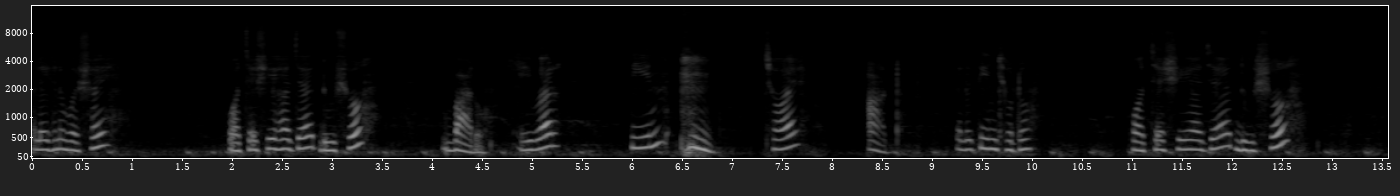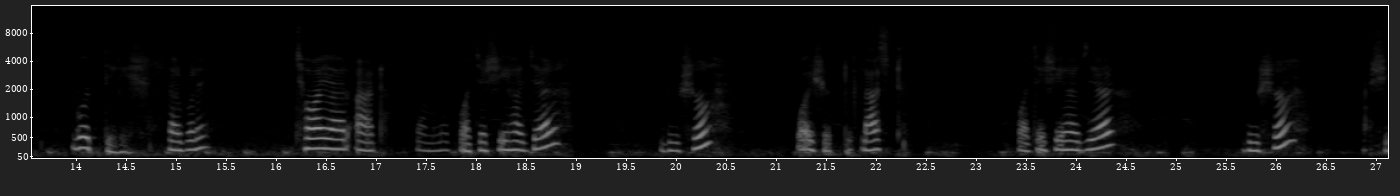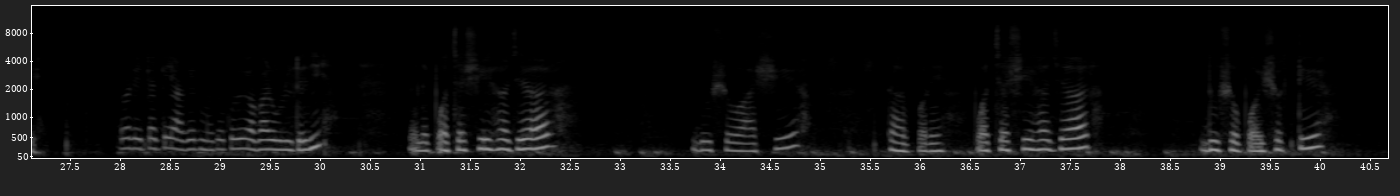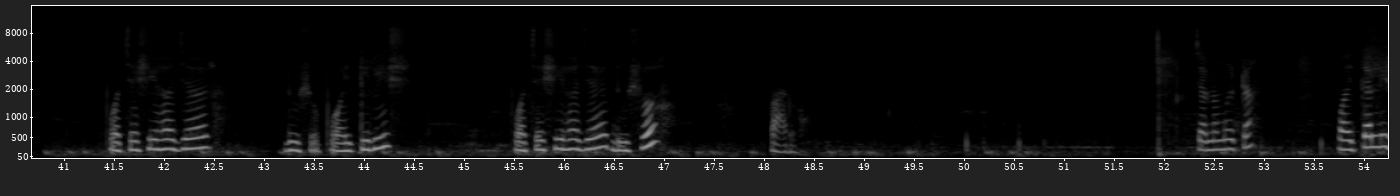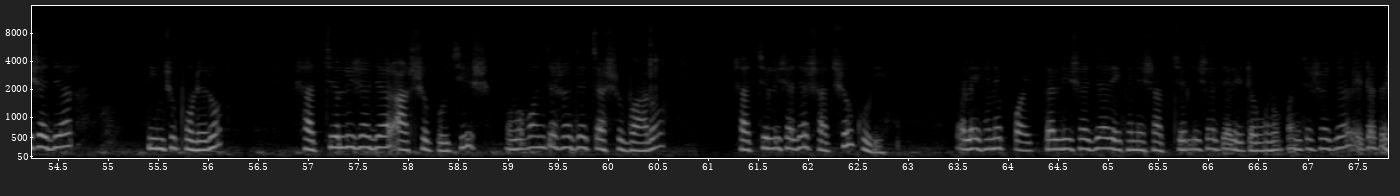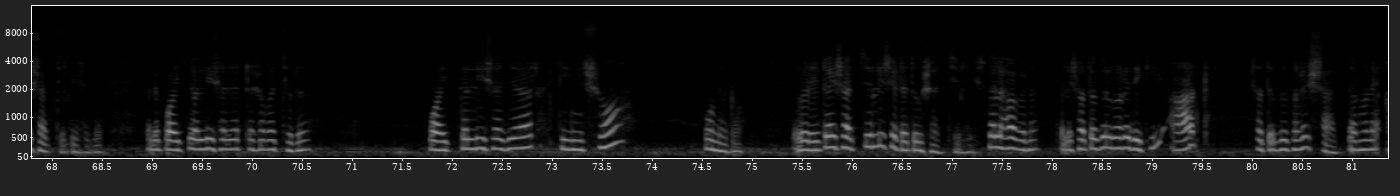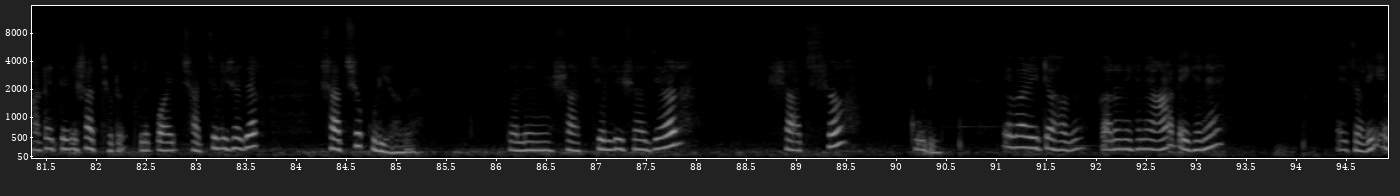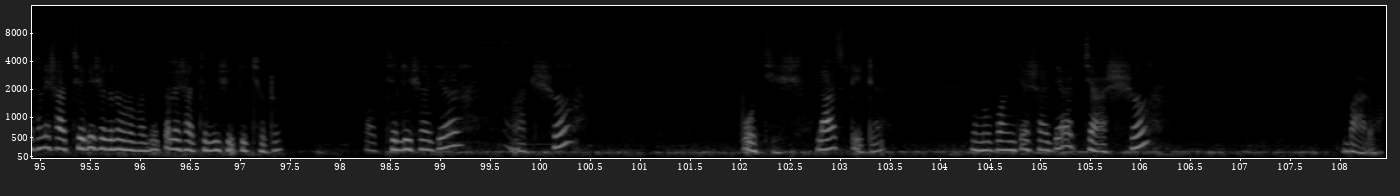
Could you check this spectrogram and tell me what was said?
তাহলে এখানে বসাই পঁচাশি হাজার দুশো বারো। এইবার তিন, ছয়, আট। তাহলে তিন ছোটো। পঁচাশি হাজার দুশো বত্রিশ। তারপরে ছয় আর আট, তার মানে পঁচাশি হাজার দুশো পঁয়ষট্টি। লাস্ট পঁচাশি হাজার দুশো আশি। এবার এটাকে আগের মতো করে আবার উল্টে দিই। তাহলে পঁচাশি হাজার দুশো আশি, তারপরে পঁচাশি হাজার দুশো পঁয়ষট্টি, পঁচাশি হাজার দুশো পঁয়ত্রিশ, পঁচাশি হাজার দুশো বারো। চার নম্বরটা, পঁয়তাল্লিশ হাজার তিনশো পনেরো, সাতচল্লিশ হাজার আটশো পঁচিশ, উনপঞ্চাশ হাজার চারশো বারো, সাতচল্লিশ হাজার সাতশো কুড়ি। তাহলে এখানে পঁয়তাল্লিশ হাজার, এখানে সাতচল্লিশ হাজার, এটা উনপঞ্চাশ হাজার এটা তো সাতচল্লিশ হাজার। তাহলে পঁয়তাল্লিশ হাজারটা সবার ছোটো। পঁয়তাল্লিশ হাজার তিনশো পনেরো। এবার এটাই সাতচল্লিশ, এটাতেও সাতচল্লিশ। তাহলে হবে না। তাহলে শতকের ঘরে দেখি আট, শতকের ঘরে সাত। তার মানে আটের থেকে সাত ছোটো। তাহলে পঁয় সাতচল্লিশ হাজার সাতশো কুড়ি হবে। তাহলে সাতচল্লিশ হাজার সাতশো কুড়ি। এবার এইটা হবে, কারণ এখানে আট, এখানে, এই সরি এখানে সাতচল্লিশ, এখানে উনপঞ্চাশ, তাহলে সাতচল্লিশ ইতির ছোটো। সাতচল্লিশ হাজার আটশো পঁচিশ। লাস্ট এটা, উনপঞ্চাশ হাজার চারশো বারো।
